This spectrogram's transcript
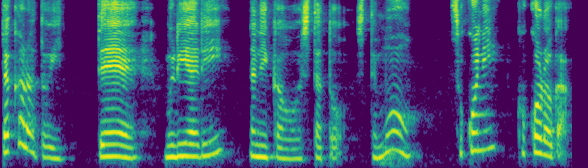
だからといって、無理やり何かをしたとしても、そこに心が、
